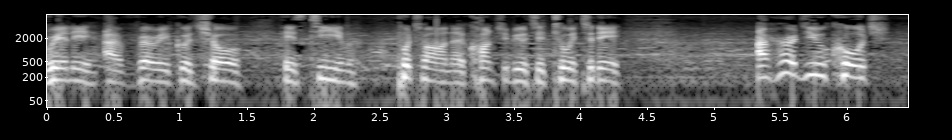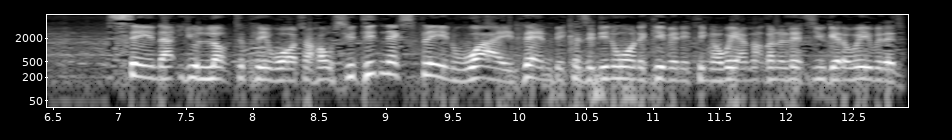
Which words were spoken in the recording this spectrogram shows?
really a very good show his team put on and contributed to it today. I heard you, coach, saying that you love to play Waterhouse. You didn't explain why then because you didn't want to give anything away. I'm not going to let you get away with it.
